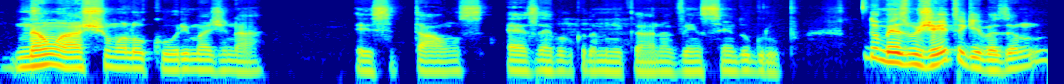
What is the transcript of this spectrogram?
Não acho uma loucura imaginar esse Towns, essa República Dominicana vencendo o grupo. Do mesmo jeito, Gibas, eu não,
